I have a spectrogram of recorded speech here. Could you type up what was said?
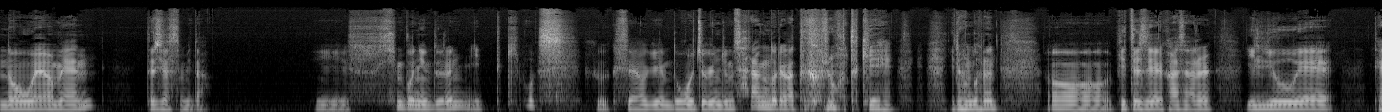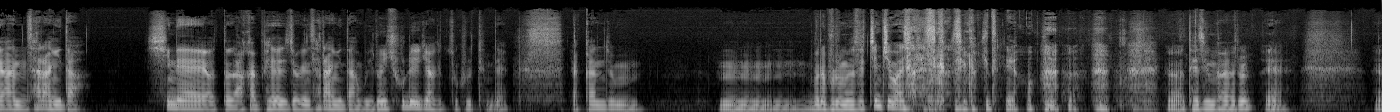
Nowhere Man 들으셨습니다. 이 신부님들은 이 특히 뭐 그, 글쎄요 여기 노골적인 좀 사랑 노래 같은 거는 어떻게 해. 이런 거는 어 비틀즈의 가사를 인류에 대한 사랑이다. 신의 어떤 아카페적인 사랑이다. 뭐 이런 식으로 얘기하기도 좀 그럴 텐데 약간 좀 음, 노래 부르면서 찜찜하지 않았을까 생각이 드네요. 어, 대중가요를. 예. 예.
